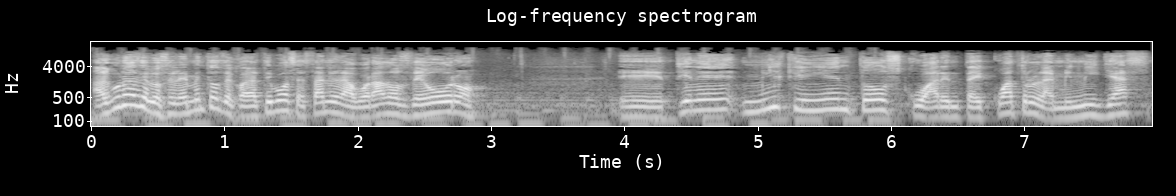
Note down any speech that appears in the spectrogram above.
Algunos de los elementos decorativos están elaborados de oro. Eh, tiene 1544 laminillas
